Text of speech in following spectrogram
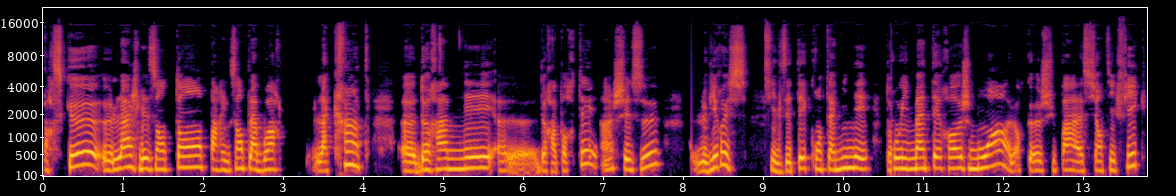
Parce que euh, là, je les entends, par exemple, avoir la crainte de ramener, euh, de rapporter hein, chez eux le virus s'ils étaient contaminés. Donc, ils m'interrogent moi, alors que je suis pas un scientifique,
